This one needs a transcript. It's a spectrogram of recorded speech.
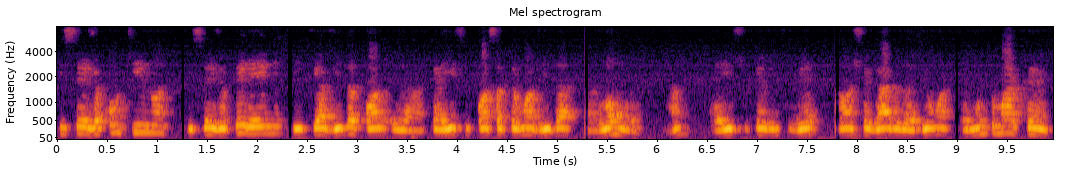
que seja contínua, que seja perene e que a vida eh, que a IF possa ter uma vida eh, longa. Né? É isso que a gente vê. Então, a chegada da Vilma é muito marcante.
